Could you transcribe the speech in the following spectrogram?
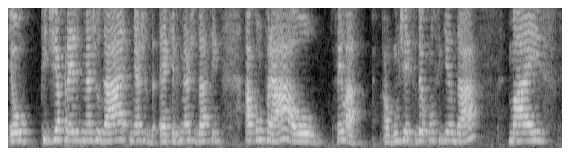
eu pedia para eles me ajudar, me ajudar é, que eles me ajudassem a comprar ou sei lá, algum jeito de eu conseguir andar, mas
